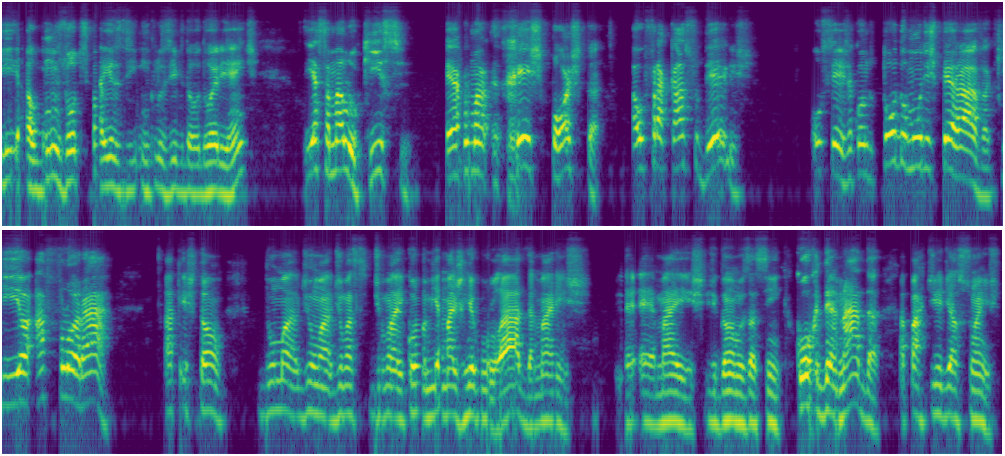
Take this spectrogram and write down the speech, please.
e alguns outros países, inclusive do, do Oriente, e essa maluquice é uma resposta ao fracasso deles. Ou seja, quando todo mundo esperava que ia aflorar a questão de uma, de uma, de uma, de uma economia mais regulada, mais, é, é, mais, digamos assim, coordenada a partir de ações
